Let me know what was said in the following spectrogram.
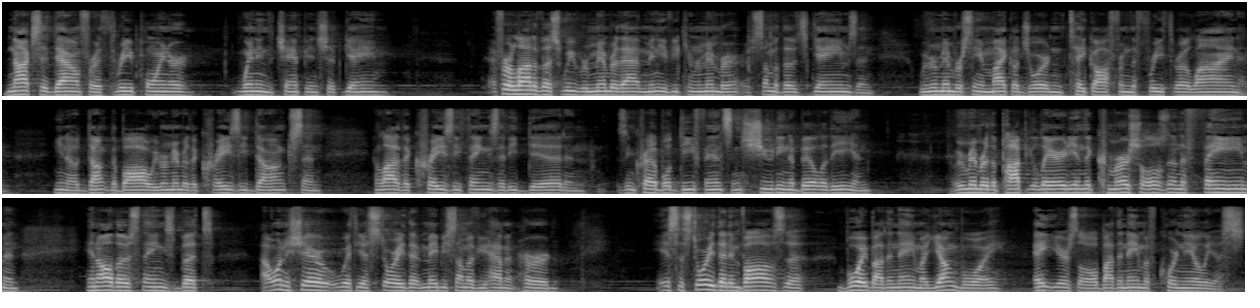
knocks it down for a three pointer winning the championship game. For a lot of us, we remember that. Many of you can remember some of those games, and we remember seeing Michael Jordan take off from the free throw line and, you know, dunk the ball. We remember the crazy dunks and a lot of the crazy things that he did and his incredible defense and shooting ability. And we remember the popularity and the commercials and the fame and, and all those things. But I want to share with you a story that maybe some of you haven't heard. It's a story that involves a boy by the name, a young boy, eight years old, by the name of Cornelius.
